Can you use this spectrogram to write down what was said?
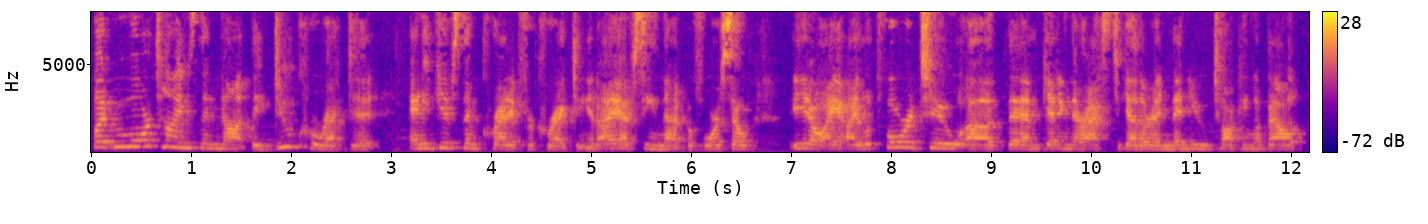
But more times than not, they do correct it, and he gives them credit for correcting it. I have seen that before, so. You know, I, I look forward to uh, them getting their acts together and then you talking about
